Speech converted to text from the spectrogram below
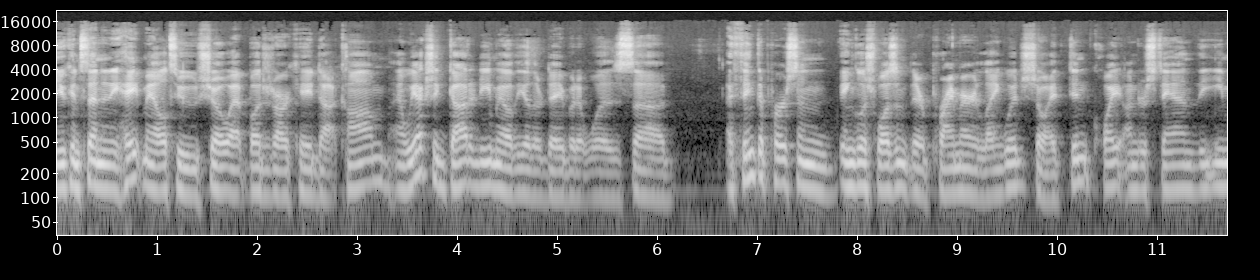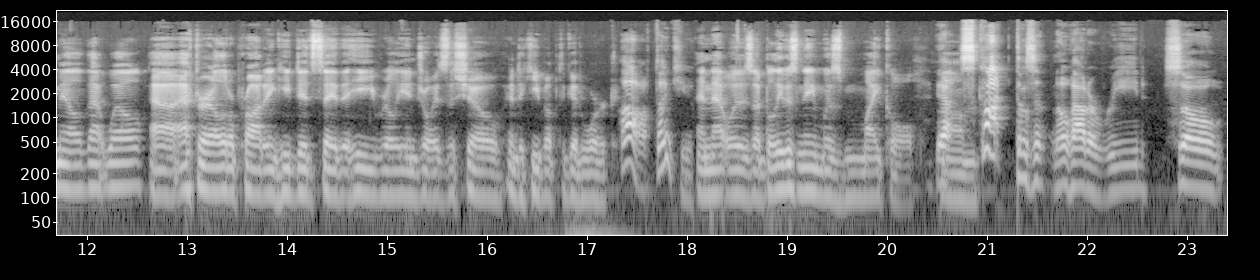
You can send any hate mail to show at budgetarcade.com. And we actually got an email the other day, but it was, uh, I think the person, English wasn't their primary language, so I didn't quite understand the email that well. Uh, after a little prodding, he did say that he really enjoys the show and to keep up the good work. Oh, thank you. And that was, I believe his name was Michael. Yeah, Um, Scott doesn't know how to read, so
